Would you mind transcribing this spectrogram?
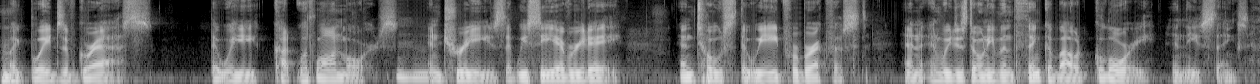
hmm. like blades of grass that we cut with lawnmowers mm-hmm. and trees that we see every day and toast that we eat for breakfast. And, and we just don't even think about glory in these things.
